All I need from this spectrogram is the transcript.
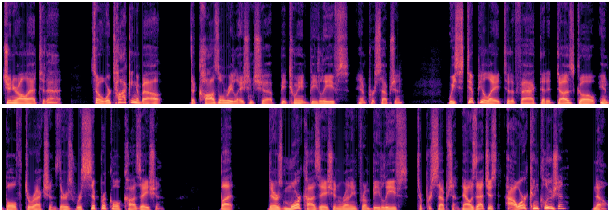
Junior, I'll add to that. So, we're talking about the causal relationship between beliefs and perception. We stipulate to the fact that it does go in both directions. There's reciprocal causation, but there's more causation running from beliefs to perception. Now, is that just our conclusion? No.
